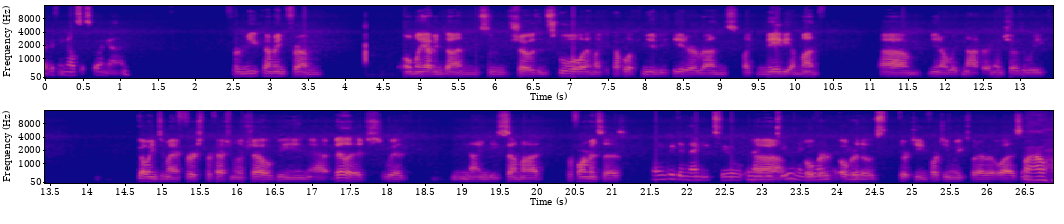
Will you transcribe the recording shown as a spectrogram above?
everything else that's going on For me, coming from only having done some shows in school and like a couple of community theater runs, like maybe a month, um, you know, with not very many shows a week, going to my first professional show being at Village with 90 some odd performances. I think we did 92 92 um, over over those 13 14 weeks whatever it was. And Wow.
